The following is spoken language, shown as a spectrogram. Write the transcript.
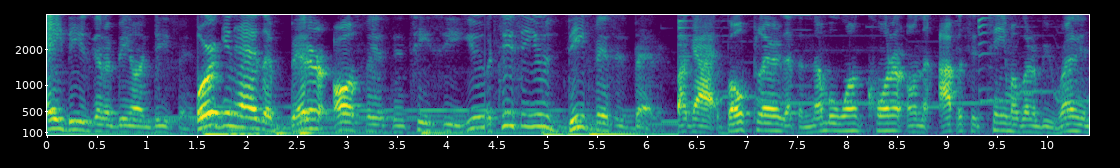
AD is going to be on defense. Oregon has a better offense than TCU, but TCU's defense is better. I got both players at the number one corner on the opposite team. I'm going to be running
